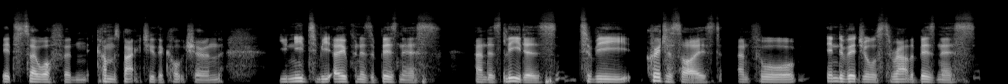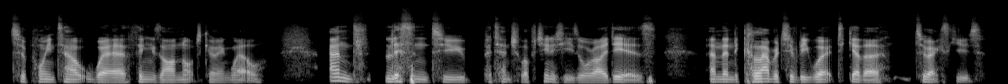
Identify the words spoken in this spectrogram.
it so often comes back to the culture. And you need to be open as a business and as leaders to be criticized and for individuals throughout the business to point out where things are not going well and listen to potential opportunities or ideas and then collaboratively work together to execute.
